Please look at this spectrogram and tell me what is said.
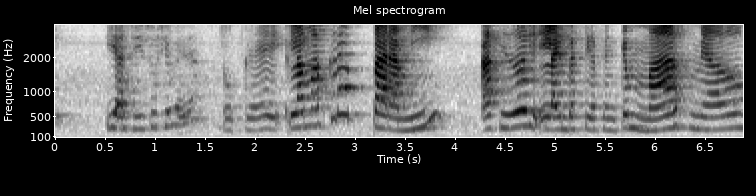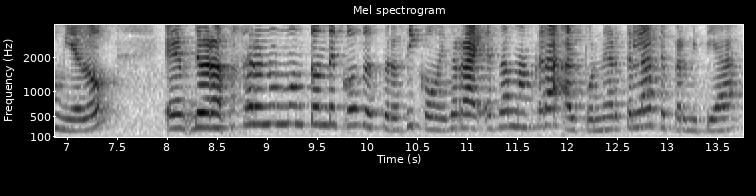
y así surgió la idea. Ok. La máscara para mí ha sido la investigación que más me ha dado miedo. Eh, de verdad pasaron un montón de cosas, pero sí, como dice Ray, esa máscara al ponértela te permitía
